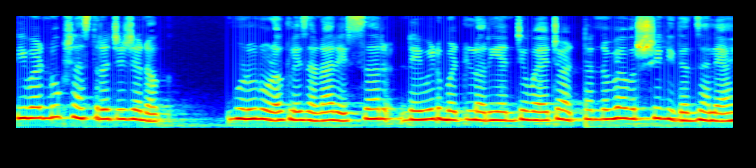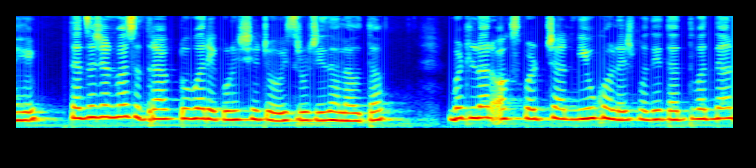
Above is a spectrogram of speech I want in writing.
निवडणूक शास्त्राचे जनक म्हणून ओळखले जाणारे सर डेव्हिड बटलर यांचे वयाच्या अठ्ठ्याण्णव्या वर्षी निधन झाले आहे. त्यांचा जन्म सतरा ऑक्टोबर एकोणीसशे चोवीस रोजी झाला होता. बटलर ऑक्सफर्डच्या न्यू कॉलेजमध्ये तत्त्वज्ञान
